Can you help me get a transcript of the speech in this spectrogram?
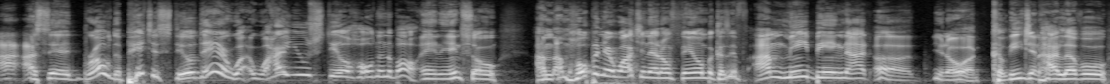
I, I, said, bro, the pitch is still there. Why, why, are you still holding the ball? And and so I'm I'm hoping they're watching that on film because if I'm me being not uh you know a collegiate high level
